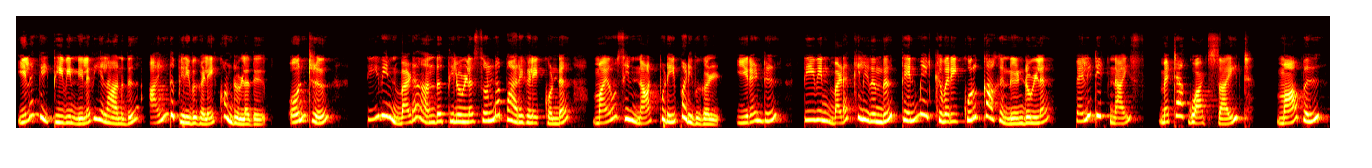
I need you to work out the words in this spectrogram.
இலங்கை தீவின் நிலவியலானது ஐந்து பிரிவுகளை கொண்டுள்ளது. ஒன்று தீவின் வட அந்தத்திலுள்ள சுண்ணப்பாறைகளை கொண்ட மயோசின் நாட்புடை படிவுகள். இரண்டு தீவின் வடக்கிலிருந்து தென்மேற்கு வரை குறுக்காக நீண்டுள்ள pelitic gneiss metaquartzite marble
